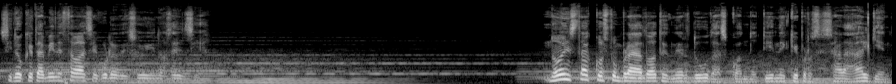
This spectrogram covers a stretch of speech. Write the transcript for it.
sino que también estaba segura de su inocencia. No está acostumbrado a tener dudas cuando tiene que procesar a alguien,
